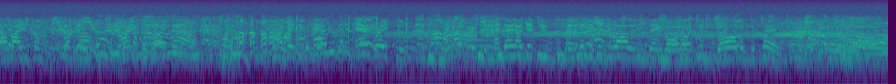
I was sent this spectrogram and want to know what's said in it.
I'll buy you some fucking braces right now. I get you caps and braces. I got braces. And then I get you an individuality thing going on too, you all look the same.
